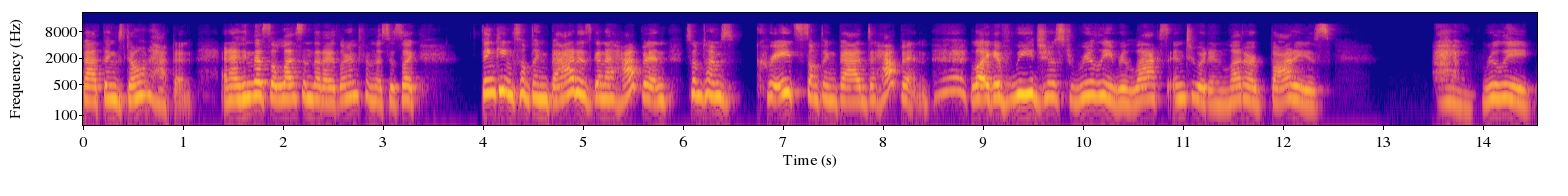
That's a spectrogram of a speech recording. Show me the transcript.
bad things don't happen. And I think that's the lesson that I learned from this is like thinking something bad is going to happen sometimes creates something bad to happen. Like if we just really relax into it and let our bodies really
